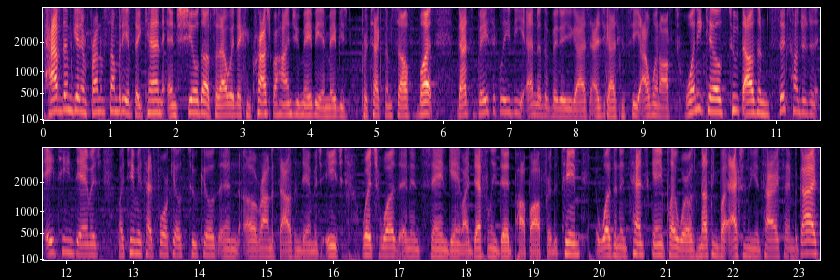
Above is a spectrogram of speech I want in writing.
have them get in front of somebody if they can and shield up so that way they can crouch behind you maybe and maybe protect themselves but that's basically the end of the video you guys as you guys can see i went off 20 kills 2618 damage my teammates had four kills two kills and around a thousand damage each which was an insane game i definitely did pop off for the team it was an intense gameplay where it was nothing but action the entire time but guys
